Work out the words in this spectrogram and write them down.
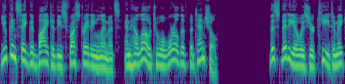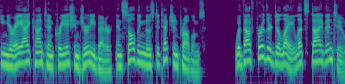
You can say goodbye to these frustrating limits and hello to a world of potential. This video is your key to making your AI content creation journey better and solving those detection problems. Without further delay, let's dive into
